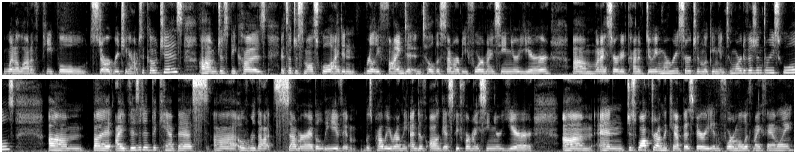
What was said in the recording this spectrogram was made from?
when a lot of people start reaching out to coaches. Um, just because it's such a small school, I didn't really find it until the summer before my senior year um, when I started kind of doing more research and looking into more Division three schools. Um, but I visited the campus uh, over that summer, I believe. It was probably around the end of August before my senior year, um, and just walked around the campus very informal with my family.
